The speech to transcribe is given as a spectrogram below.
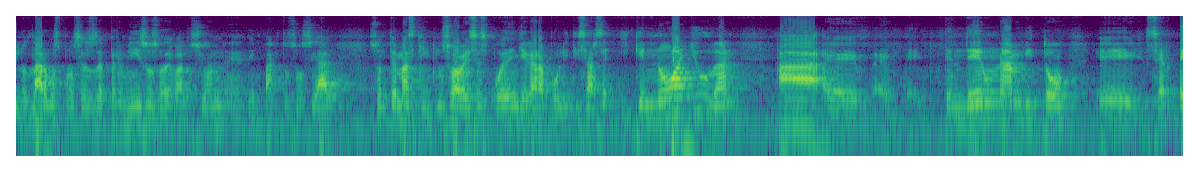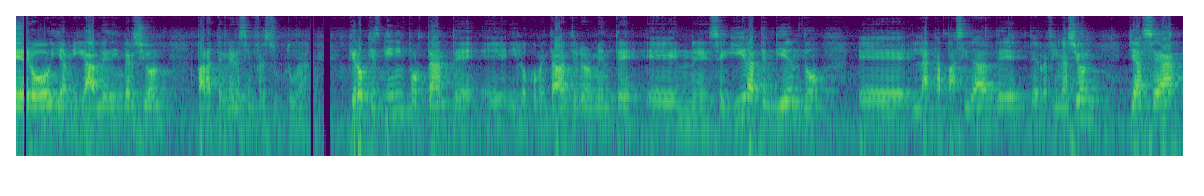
los largos procesos de permisos o de evaluación eh, de impacto social son temas que incluso a veces pueden llegar a politizarse y que no ayudan a tender un ámbito certero y amigable de inversión para tener esa infraestructura. Creo que es bien importante, eh, y lo comentaba anteriormente, en eh, seguir atendiendo eh, la capacidad de, refinación, ya sea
